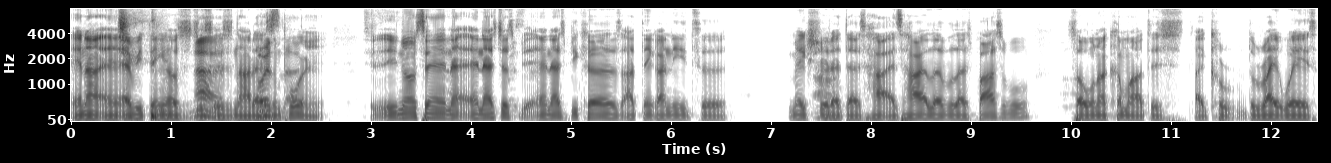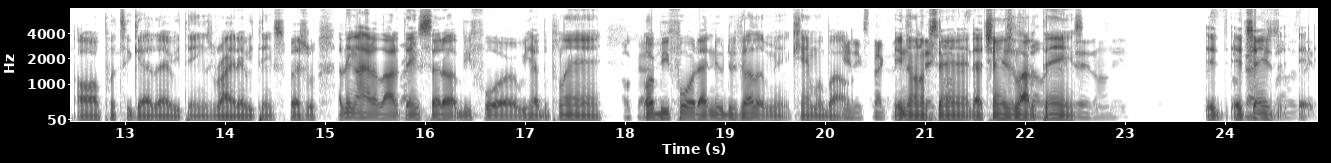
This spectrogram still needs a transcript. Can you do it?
And I and everything else just Nah, is not as not. important. You know what I'm saying? And that's just and that's because I think I need to make sure Uh-huh. that that's high as high level as possible. So when I come out this like the right way, it's all put together. Everything's right. Everything's special. I think I had a lot of Right. things set up before we had the plan, Okay. or before that new development came about. You know what I'm saying? That changed a lot of well as they things. It it Okay. changed it,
